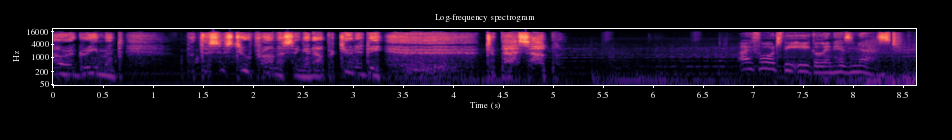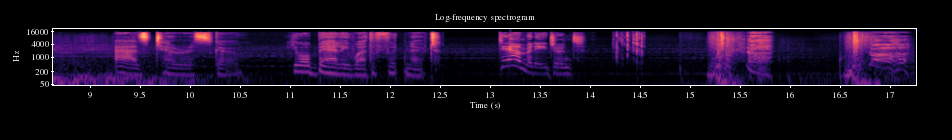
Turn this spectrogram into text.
our agreement, but this is too promising an opportunity to pass up. I fought the eagle in his nest. As terrorists go, you're barely worth a footnote. Damn it, Agent! Ah! Ah!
